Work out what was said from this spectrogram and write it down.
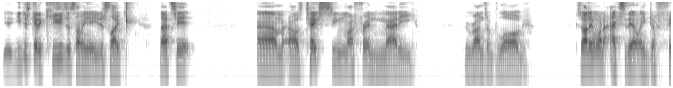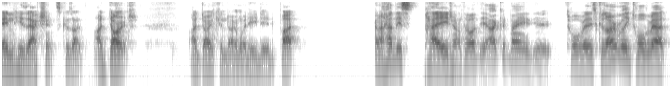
you just get accused of something and you're just like, that's it. Um, and I was texting my friend Maddie, who runs a blog, because I didn't want to accidentally defend his actions because I, I don't. I don't condone what he did. But, and I had this page and I thought, yeah, I could maybe talk about this because I don't really talk about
